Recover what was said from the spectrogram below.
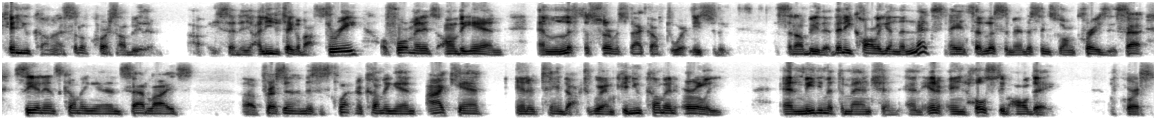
Can you come?" And I said, "Of course, I'll be there." Uh, he said, "I need you to take about three or four minutes on the end and lift the service back up to where it needs to be." Said, I'll be there. Then he called again the next day and said, listen, man, this thing's going crazy. Sat- CNN's coming in, satellites, uh, President and Mrs. Clinton are coming in. I can't entertain Dr. Graham. Can you come in early and meet him at the mansion and, and host him all day? Of course,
